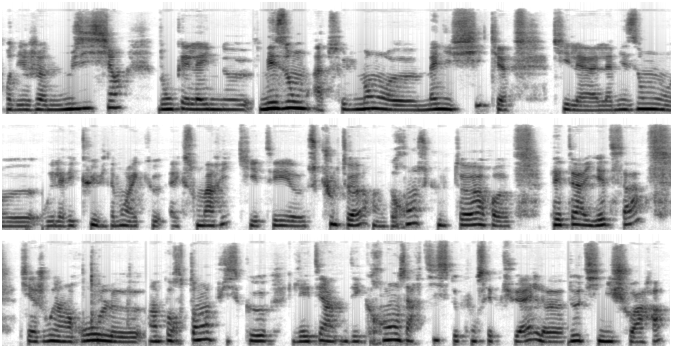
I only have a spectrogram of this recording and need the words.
pour des jeunes musiciens. Donc elle a une maison absolument euh, magnifique, qui est la, maison euh, où elle a vécu évidemment avec, avec son mari, qui était euh, sculpteur, un grand sculpteur, Peter Yetsa, qui a joué un rôle important puisqu'il a été un des grands artistes conceptuels de Timișoara.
